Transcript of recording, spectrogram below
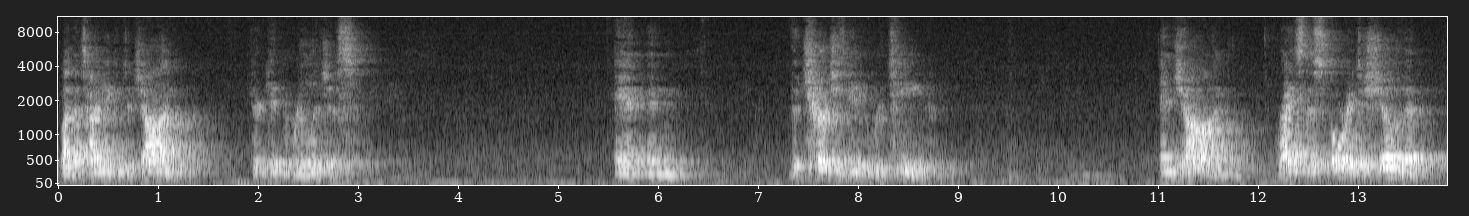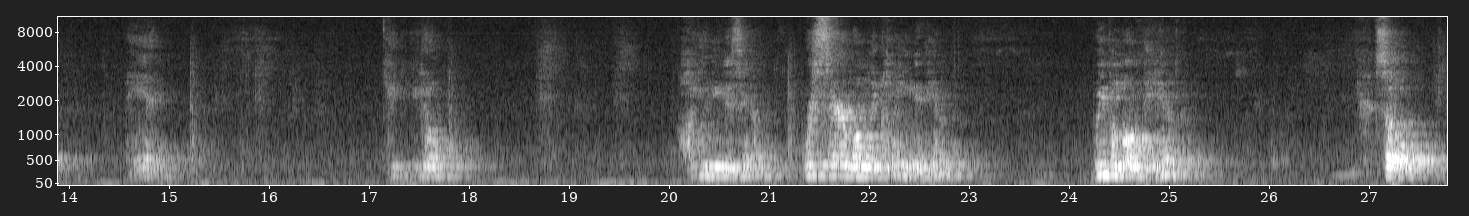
By the time you get to John, they're getting religious. And, and the church is getting routine. And John writes this story to show that, man, you, you don't all you need is Him. We're ceremonially clean in Him. We belong to Him. So,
